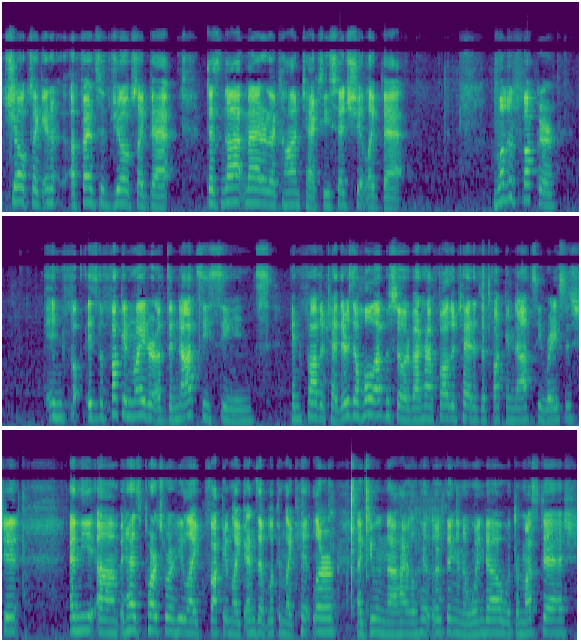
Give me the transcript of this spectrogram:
jokes like offensive jokes like that does not matter the context. He said shit like that. Motherfucker in is the fucking writer of the Nazi scenes in Father Ted. There's a whole episode about how Father Ted is a fucking Nazi racist shit. And the um it has parts where he like fucking like ends up looking like Hitler, like doing the Heil Hitler thing in the window with the mustache.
